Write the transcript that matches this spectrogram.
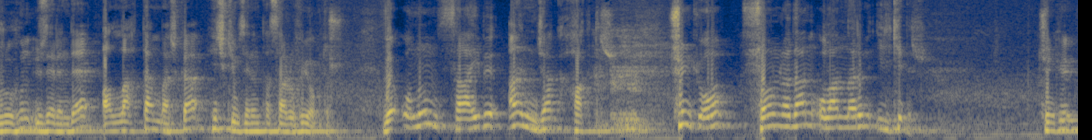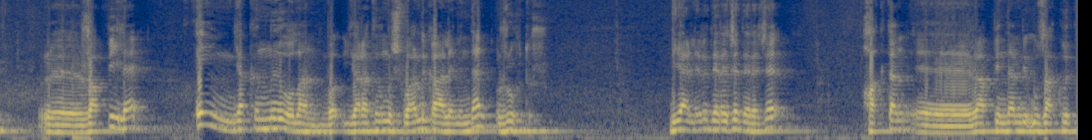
Ruhun üzerinde Allah'tan başka hiç kimsenin tasarrufu yoktur. Ve onun sahibi ancak haktır. Çünkü o sonradan olanların ilkidir. Çünkü e, Rabbi ile en yakınlığı olan yaratılmış varlık aleminden ruhtur. Diğerleri derece derece haktan e, Rabbinden bir uzaklık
